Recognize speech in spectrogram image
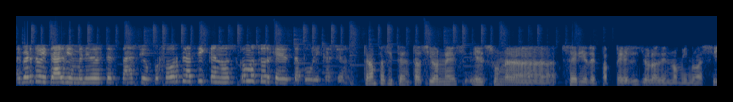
Alberto Vital, bienvenido a este espacio, por favor platícanos cómo surge esta publicación. Trampas y Tentaciones es una serie de papel, yo la denomino así,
